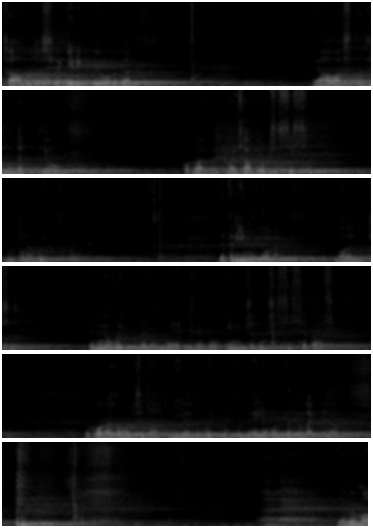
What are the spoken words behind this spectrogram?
saabudes siia kiriku juurde ja avastasin, et ju korraga, et ma ei saagi uksest sisse, mul pole võtmeid. ja Triinu ei ole, ma olen üksi. ja minu võtmed on need, millega inimesed uksest sisse pääsevad. ja korraga mul seda nii-öelda võtmete meelevalda ei olegi enam. ja kui ma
